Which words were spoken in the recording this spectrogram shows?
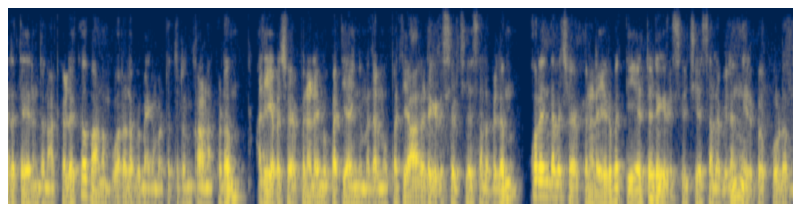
அடுத்த இரண்டு நாட்களுக்கு வானம் ஓரளவு மேகமூட்டத்துடன் காணப்படும். அதிகபட்ச வெப்பநிலை முப்பத்தி ஐந்து முதல் முப்பத்தி ஆறு டிகிரி செல்சியஸ் அளவிலும் குறைந்தபட்ச வெப்பநிலை இருபத்தி எட்டு டிகிரி செல்சியஸ் அளவிலும் இருக்கக்கூடும்.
